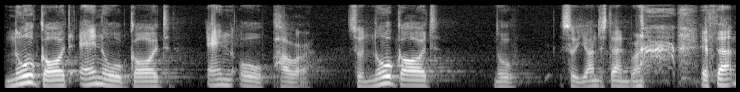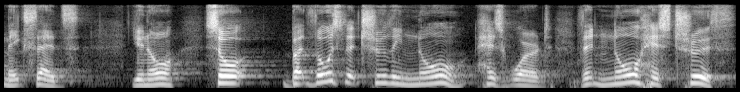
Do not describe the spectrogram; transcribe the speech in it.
No God, N O God, N O power. So, no God, no. So, you understand if that makes sense. You know? So, but those that truly know His word, that know His truth,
